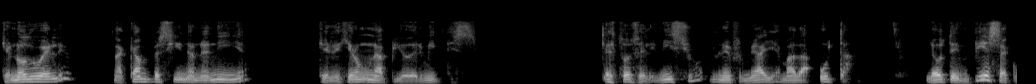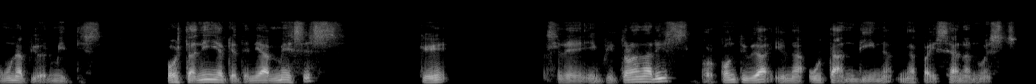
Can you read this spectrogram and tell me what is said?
que no duele, una campesina, una niña, que le dijeron una piodermitis. Esto es el inicio de una enfermedad llamada UTA. La UTA empieza con una piodermitis. O esta niña que tenía meses, que se le infiltró la nariz por continuidad y una UTA andina, una paisana nuestra.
